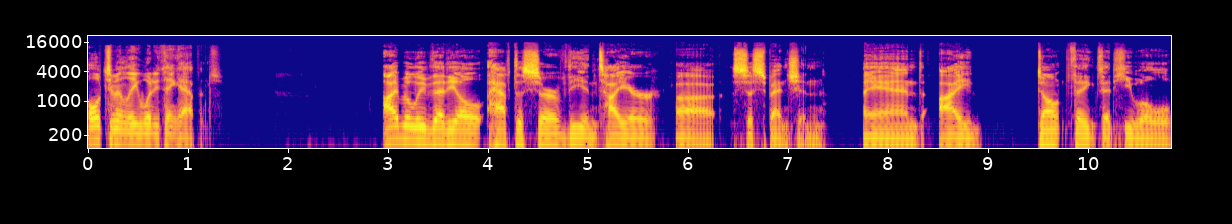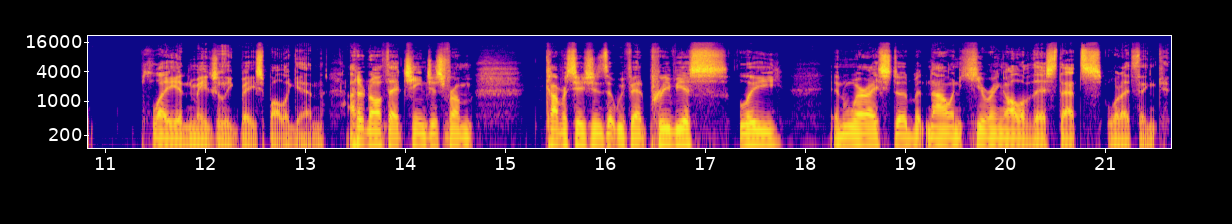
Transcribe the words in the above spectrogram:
Ultimately, what do you think happens? I believe that he'll have to serve the entire uh, suspension, and I don't think that he will play in Major League Baseball again. I don't know if that changes from conversations that we've had previously and where I stood, but now in hearing all of this, that's what I think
